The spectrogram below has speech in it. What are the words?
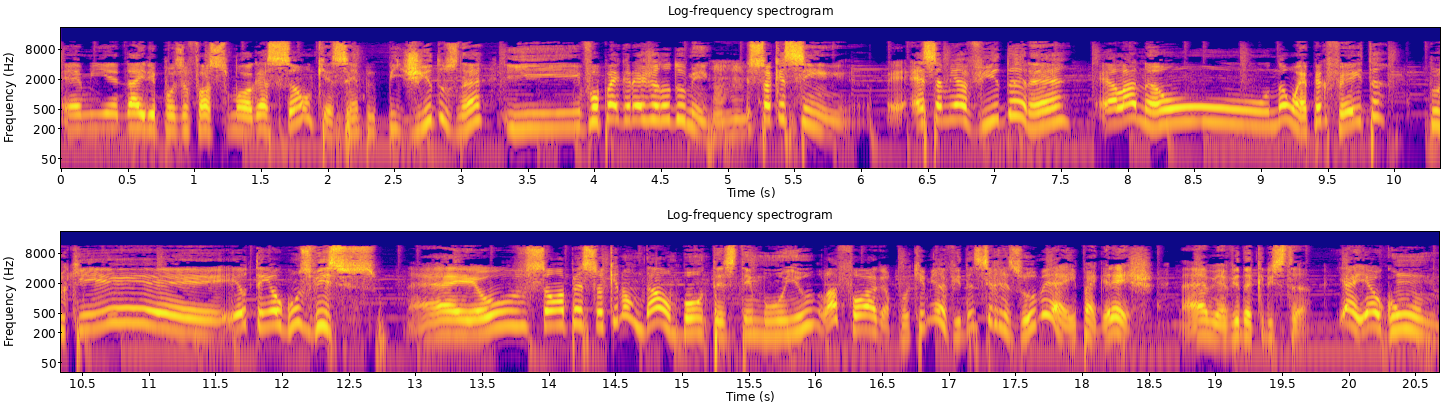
É minha, daí depois eu faço uma oração, que é sempre pedidos, né? E vou pra igreja no domingo. Uhum. Só que assim, essa minha vida, né? Ela não não é perfeita, porque eu tenho alguns vícios. Né? Eu sou uma pessoa que não dá um bom testemunho lá fora, porque minha vida se resume a ir pra igreja, né? minha vida cristã. E aí algum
